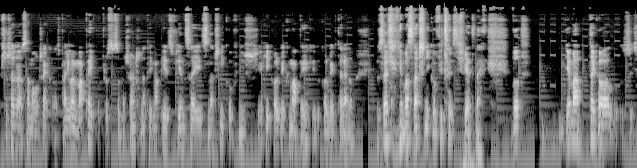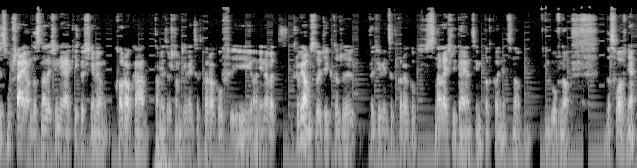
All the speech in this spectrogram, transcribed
przeszedłem samouczek, odpaliłem mapę i po prostu zobaczyłem, że na tej mapie jest więcej znaczników niż jakiejkolwiek mapy, jakiegokolwiek terenu. W zasadzie nie ma znaczników i to jest świetne, bo nie ma tego, że cię zmuszają do znalezienia jakiegoś, nie wiem, koroka. Tam jest zresztą 900 koroków i oni nawet krwią z ludzi, którzy te 900 koroków znaleźli, dając im pod koniec, no, gówno, dosłownie.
